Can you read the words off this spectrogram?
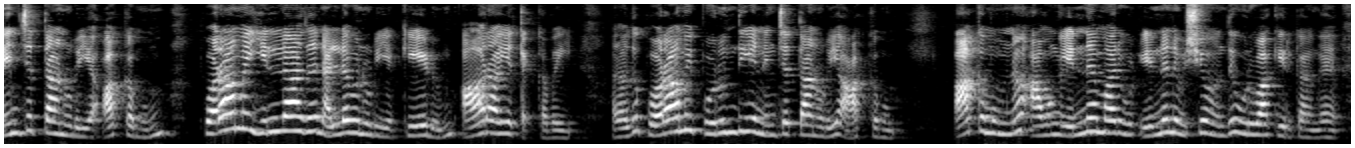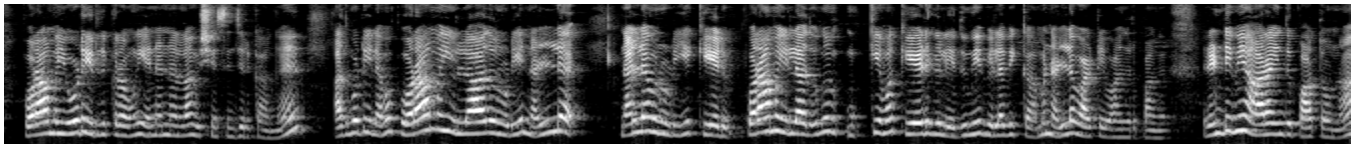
நெஞ்சத்தானுடைய ஆக்கமும் பொறாமை இல்லாத நல்லவனுடைய கேடும் ஆராயத்தக்கவை. அதாவது பொறாமை பொருந்திய நெஞ்சத்தானுடைய ஆக்கமும். ஆக்கமும்னா அவங்க என்ன மாதிரி என்னென்ன விஷயம் வந்து உருவாக்கியிருக்காங்க. பொறாமையோடு இருக்கிறவங்க என்னென்னலாம் விஷயம் செஞ்சுருக்காங்க. அது மட்டும் இல்லாமல் பொறாமை இல்லாதவனுடைய நல்ல நல்லவனுடைய கேடு. பொறாமை இல்லாதவங்க முக்கியமாக கேடுகள் எதுவுமே விளைவிக்காமல் நல்ல வாழ்க்கை வாழ்ந்திருப்பாங்க. ரெண்டுமே ஆராய்ந்து பார்த்தோம்னா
